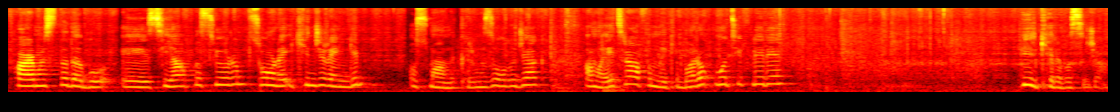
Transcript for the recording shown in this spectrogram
Farmers'ta da bu e, siyah basıyorum. Sonra ikinci rengim Osmanlı kırmızı olacak. Ama etrafındaki barok motifleri bir kere basacağım.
